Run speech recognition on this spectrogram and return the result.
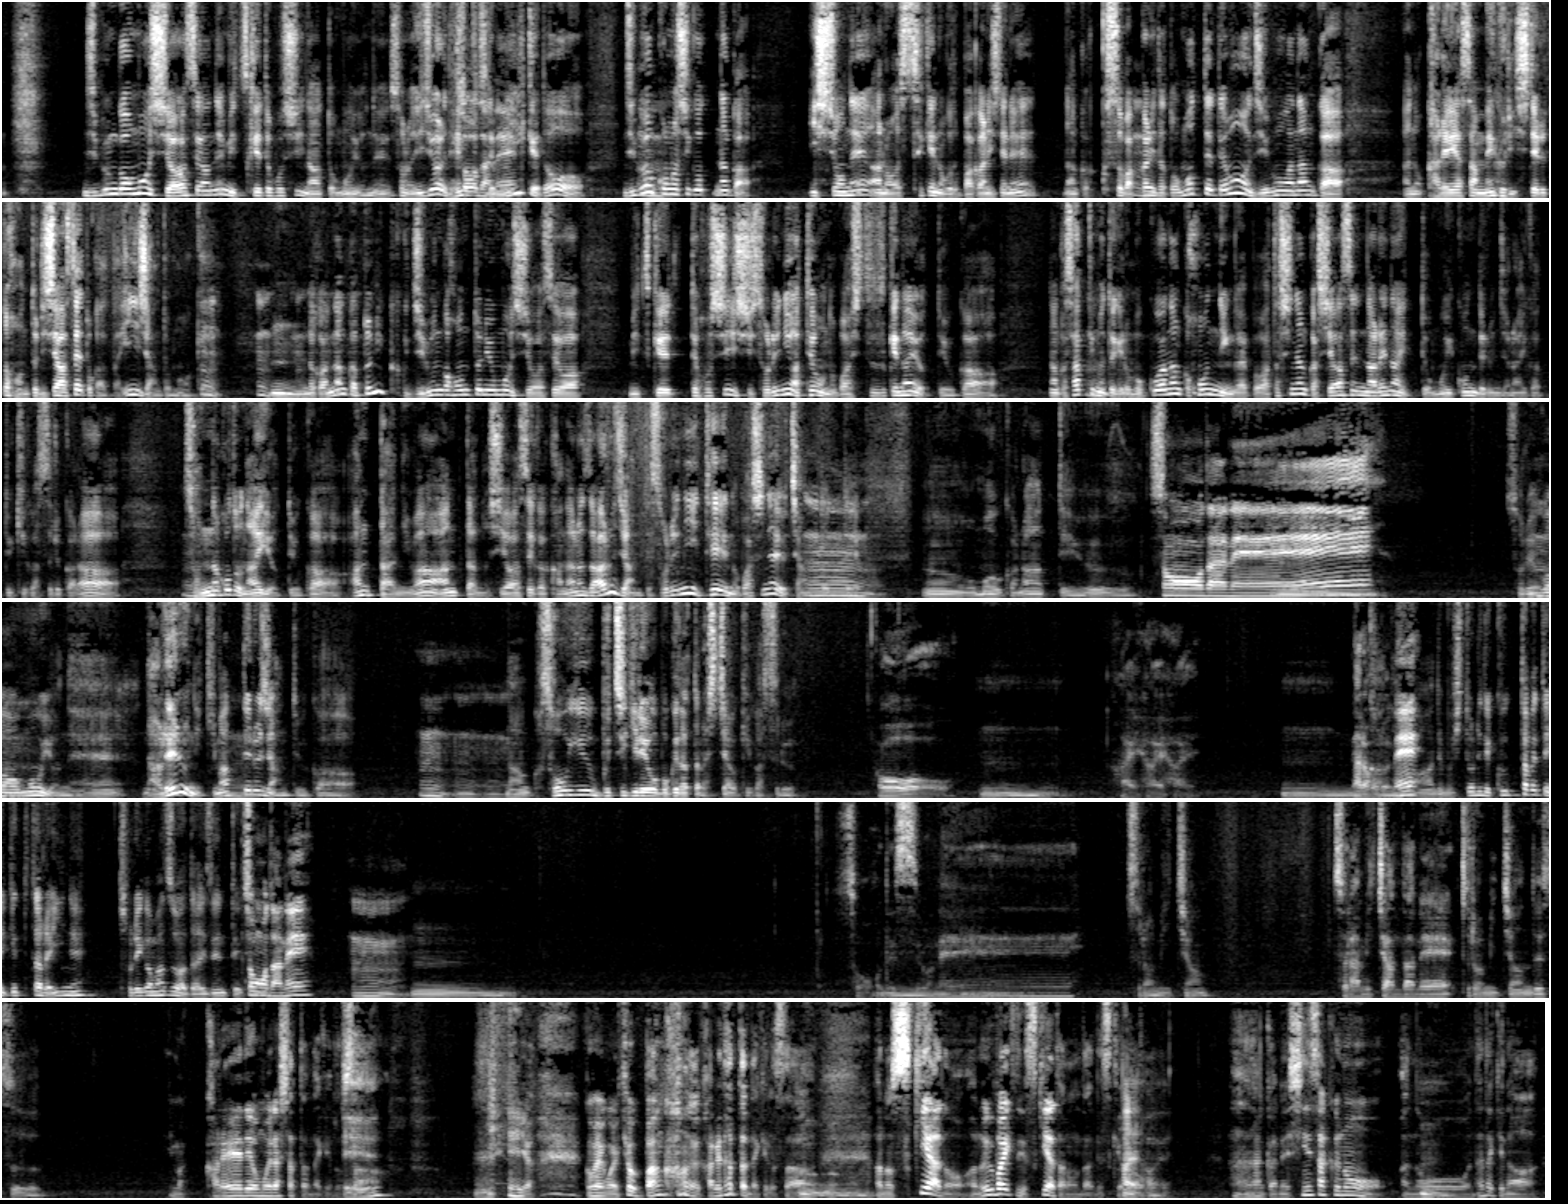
自分が思う幸せはね、見つけてほしいなと思うよね。その意地悪で偏屈でもいいけど、自分はこの仕事、なんか、一生ね、あの、世間のことバカにしてね、なんかクソばっかりだと思ってても、自分はなんか、あの、カレー屋さん巡りしてると本当に幸せとかだったらいいじゃんと思うわけ。うん。うん、だからなんかとにかく自分が本当に思う幸せは見つけてほしいし、それには手を伸ばし続けなよっていうか、なんかさっきも言ったけど、僕はなんか本人がやっぱ私なんか幸せになれないって思い込んでるんじゃないかっていう気がするから、そんなことないよっていうか、あんたにはあんたの幸せが必ずあるじゃんって、それに手伸ばしなよちゃんとって、うん、思うかなっていう。そうだねそれは思うよね。なれるに決まってるじゃんっていうか、うんうんうん。なんかそういうブチギレを僕だったらしちゃう気がする。おおうん。ーはいはいはい。うん。なるほどねでも一人で食食べていけてたらいいね。それがまずは大前提そうだね。うん。うん。そうですよね。つらみちゃん。つらみちゃんだね。つらみちゃんです。今、カレーで思い出しちゃったんだけどさ。え？いや、ごめんごめん。今日晩ご飯がカレーだったんだけどさ、うんうんうん。あの、すき家の、あの、ウーバーイーツですき家頼んだんですけど、はいはい。あなんかね、新作の、あのーなんだっけな、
